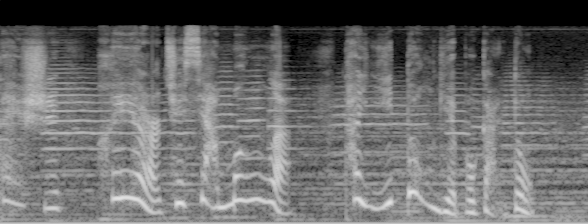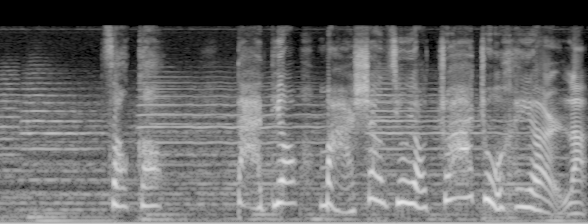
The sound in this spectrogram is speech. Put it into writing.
但是黑耳却吓懵了，他一动也不敢动。糟糕！大雕马上就要抓住黑耳了！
